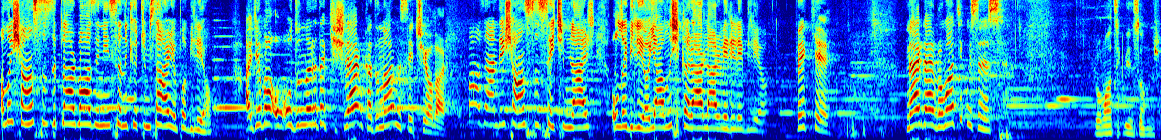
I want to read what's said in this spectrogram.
Ama şanssızlıklar bazen insanı kötümser yapabiliyor. Acaba o odunları da kişiler mi, kadınlar mı seçiyorlar? Bazen de şanssız seçimler olabiliyor, yanlış kararlar verilebiliyor. Peki. Nereden? Romantik misiniz? Romantik bir insandır.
